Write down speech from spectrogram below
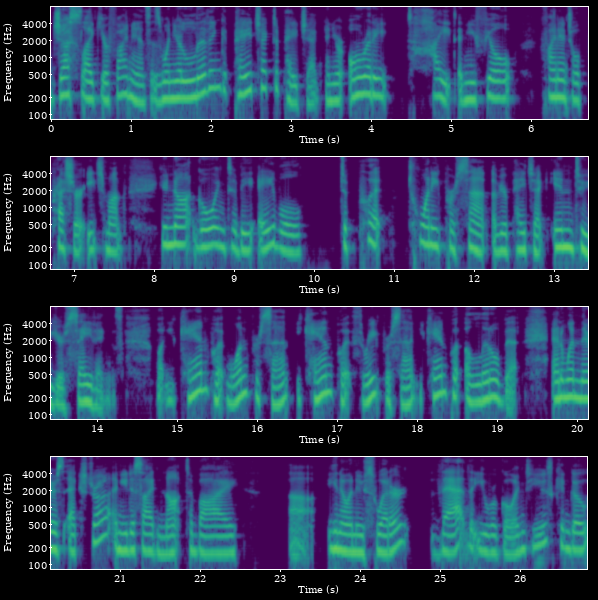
just like your finances. When you're living paycheck to paycheck and you're already tight and you feel financial pressure each month, you're not going to be able to put 20% of your paycheck into your savings. But you can put 1%, you can put 3%, you can put a little bit. And when there's extra and you decide not to buy, uh, you know, a new sweater, that that you were going to use can go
